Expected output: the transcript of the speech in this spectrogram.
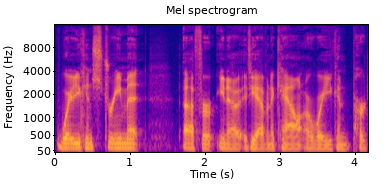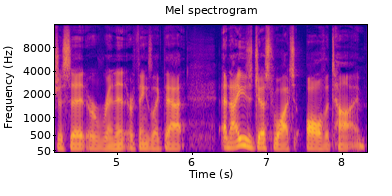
where you can stream it uh, for you know if you have an account or where you can purchase it or rent it or things like that. And I use JustWatch all the time,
